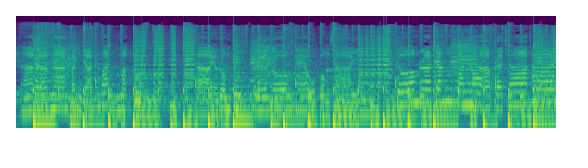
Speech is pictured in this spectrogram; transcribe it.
ตอารามนามบัญญัติวัดมกุฏใต้ร่มพุทธเรื่องรองแผ้วผ่องใสยอมราชันปันลาประชาไทย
